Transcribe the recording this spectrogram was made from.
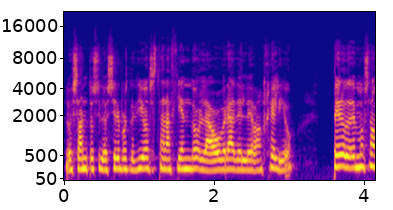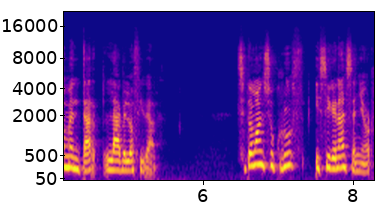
Los santos y los siervos de Dios están haciendo la obra del Evangelio, pero debemos aumentar la velocidad. Si toman su cruz y siguen al Señor,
